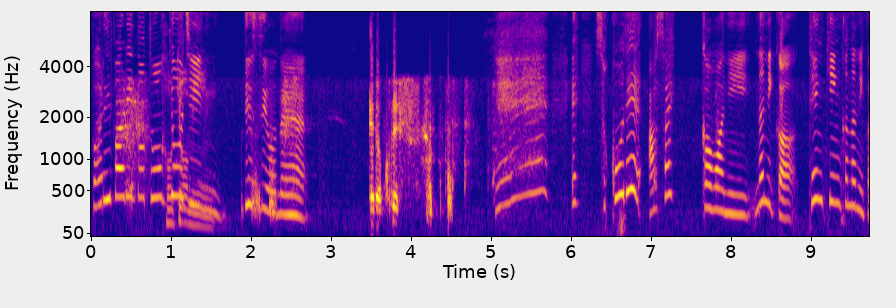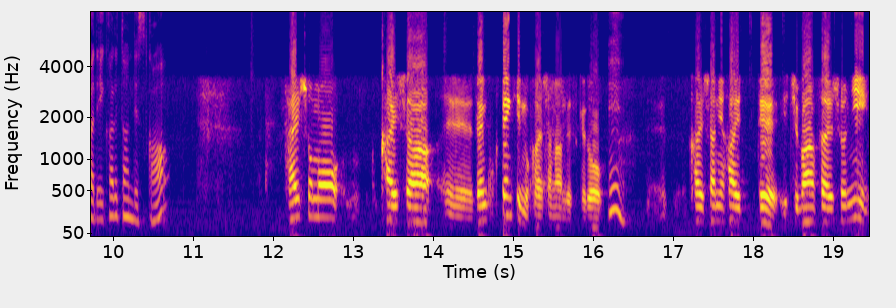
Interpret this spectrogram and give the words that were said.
バリバリの東京人民ですよね江戸っ子です。えええそこで旭川に何か転勤か何かで行かれたんですか？最初の会社、えー全国転勤の会社なんですけど、ええ会社に入って一番最初に、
